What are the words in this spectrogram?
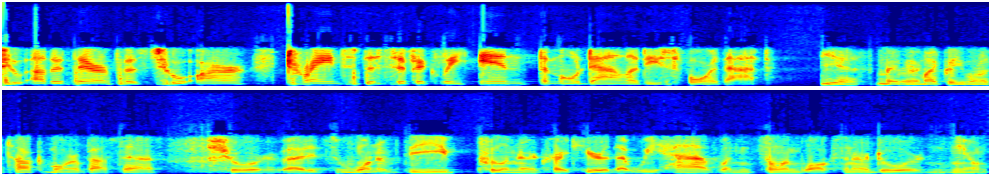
to other therapists who are trained specifically in the modalities for that. Yes, maybe Correct. Michael, you want to talk more about that? Sure. Uh, it's one of the preliminary criteria that we have when someone walks in our door and you know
